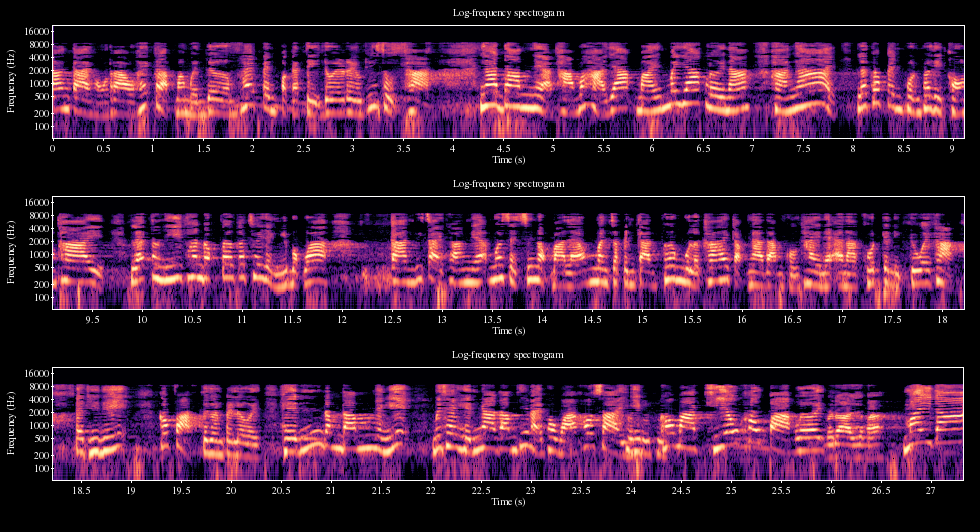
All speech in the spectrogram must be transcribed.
ร่างกายของเราให้กลับมาเหมือนเดิม ให้เป็นปกติโดยเร็วที่สุดค่ะ งาดำเนี่ยถามว่าหายากไหมไม่ยากเลยนะ หาง่ายและก็เป็นผลผลิตของไทย และตอนนี้ท่านดรก็เชื่ออย่างนี้บอกว่า การวิจัยครั้งนี้เมื่อเสร็จสิ้นออกมาแล้ว มันจะเป็นการเพิ่มมูลค่าให้กับงาดำของไทยในอนาคตกันอีกด้วยค่ะ แต่ทีนี้ก็ฝากเตือนไปเลย เห็นดำๆอย่างนี้ ไม่ใช่เห็นงาดำที่ไหนผวาเข้าใส่หยิบเข้ามาเคี้ยวเข้าปากเลย ไม่ได้ใช่ไหม ไม่ได้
